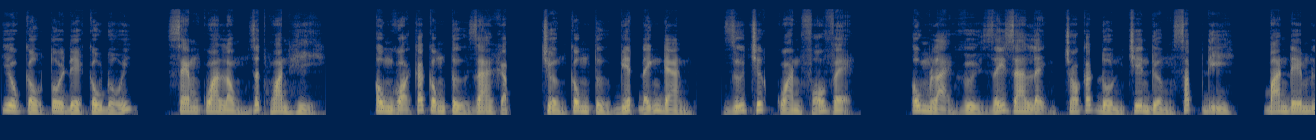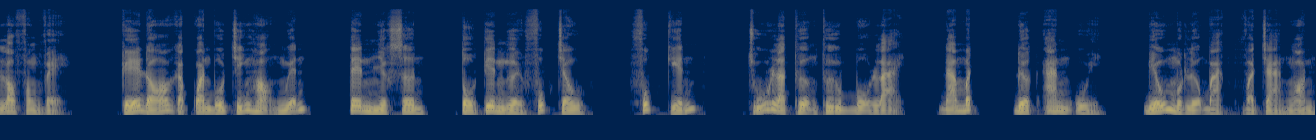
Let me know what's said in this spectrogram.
yêu cầu tôi để câu đối, xem qua lòng rất hoan hỉ. Ông gọi các công tử ra gặp, trưởng công tử biết đánh đàn, giữ chức quan phó vệ. Ông lại gửi giấy ra lệnh cho các đồn trên đường sắp đi, ban đêm lo phòng vệ. Kế đó gặp quan bố chính họ Nguyễn, tên Nhược Sơn, tổ tiên người Phúc Châu, Phúc Kiến, chú là thượng thư bộ lại, đã mất, được an ủi, biếu một lượng bạc và trà ngon,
